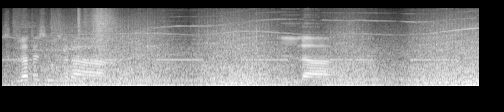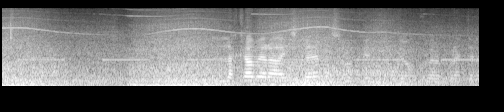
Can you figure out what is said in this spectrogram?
Scusate se uso la... La... Camera esterna, solo che devo ancora prendere,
